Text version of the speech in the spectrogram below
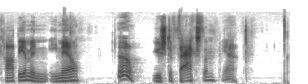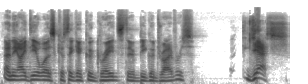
copy them and email. oh, Used to fax them. Yeah. And the idea was because they get good grades, they'd be good drivers. Yes.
